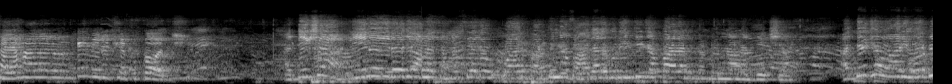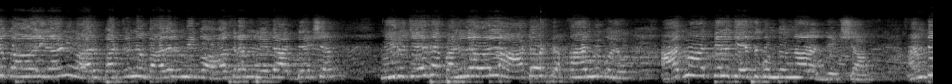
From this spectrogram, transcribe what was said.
సలహాలను ఉంటే మీరు చెప్పుకోవచ్చు. అధ్యక్ష నేను ఈ సమస్యలు వారు పడుతున్న బాధల గురించి చెప్పాలనుకుంటున్నాను అధ్యక్ష. అధ్యక్ష వారి ఓట్లు కావాలి కానీ వారు పడుతున్న బాధలు మీకు అవసరం లేదా అధ్యక్ష? మీరు చేసే పనుల వల్ల ఆటో కార్మికులు ఆత్మహత్యలు చేసుకుంటున్నారు అధ్యక్ష. అంతే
